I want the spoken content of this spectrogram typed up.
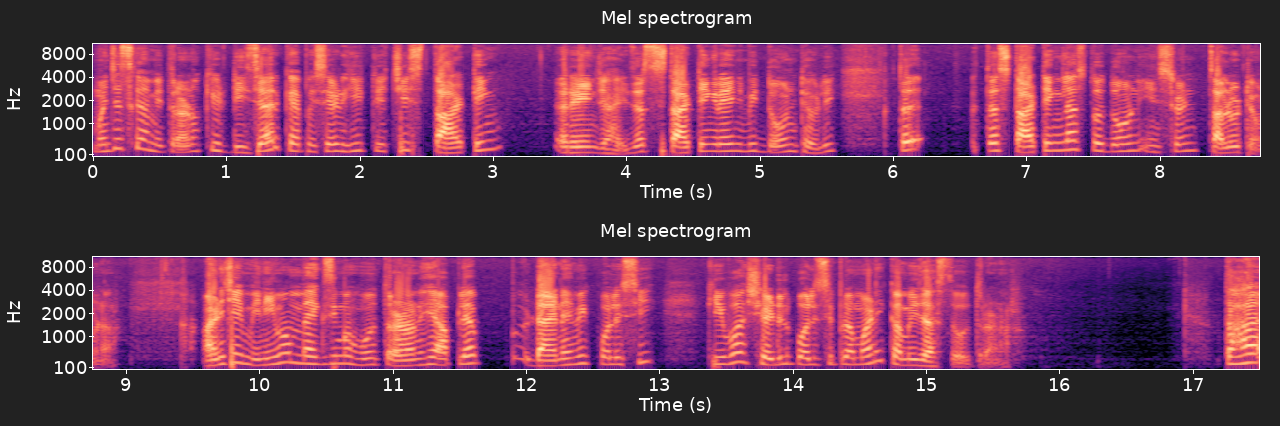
म्हणजेच काय मित्रांनो की डिझायर कॅपॅसिटी ही त्याची स्टार्टिंग रेंज आहे. जर स्टार्टिंग रेंज मी दोन ठेवली तर तर स्टार्टिंगलाच तो दोन इन्स्टंट चालू ठेवणार. आणि जे मिनिमम मॅक्झिमम होत राहणार हे आपल्या डायनॅमिक पॉलिसी किंवा शेड्यूल पॉलिसीप्रमाणे कमी जास्त होत राहणार. तर हा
